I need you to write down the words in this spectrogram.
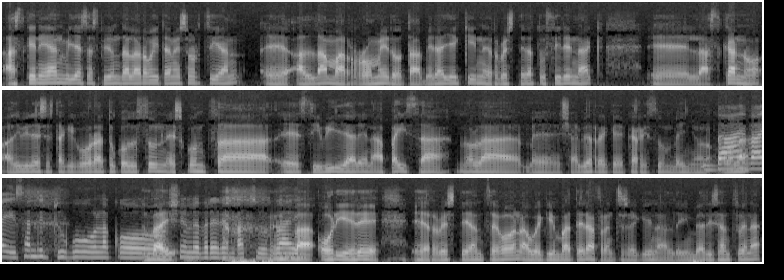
Azkenean, mila zazpiron da laro an e, Aldamar Romero eta beraiekin erbesteratu zirenak, e, Lazkano, adibidez, ez dakik goratuko duzun, eskontza e, zibilaren apaiza, nola e, Xabierrek ekarri zuen behin ona? Bai, bai, izan ditugu lako bai, xelebreren batzuk, bai. Ba, hori ere erbestean zegon, hauekin batera, frantsesekin aldein behar izan zuena,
